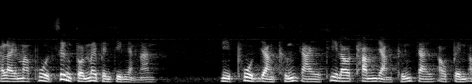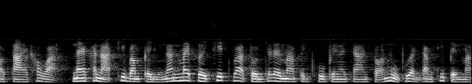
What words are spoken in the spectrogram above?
อะไรมาพูด ซึ่งตนไม่เป็นจริงอย่างนั้น นี่พูดอย่างถึงใจที่เราทำอย่างถึงใจเอาเป็นเอาตายเข้าว่าในขณะที่บำเพ็ญอยู่นั้นไม่เคยคิดว่าตนจะได้มาเป็นครูเป็นอาจารย์สอนหมู่เพื่อนดังที่เป็นมา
